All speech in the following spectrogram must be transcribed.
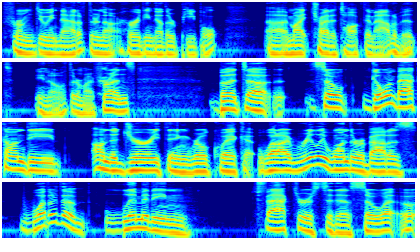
from doing that if they're not hurting other people. Uh, I might try to talk them out of it, you know, they're my friends. But uh, so going back on the on the jury thing real quick, what I really wonder about is what are the limiting factors to this. So, uh,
